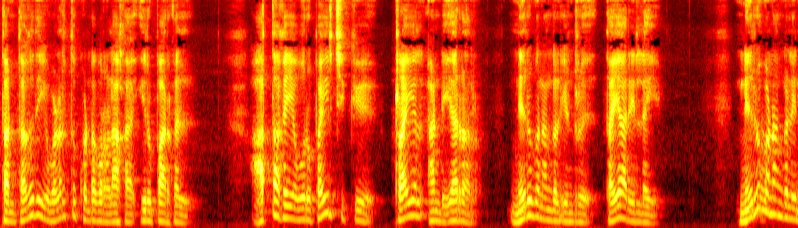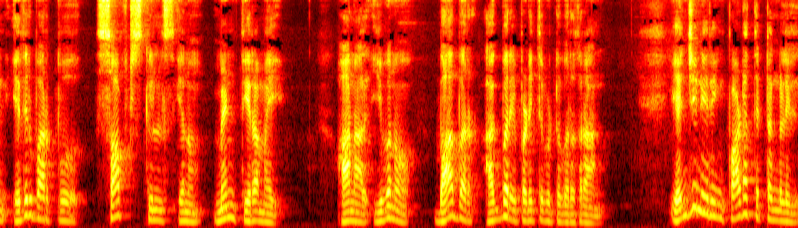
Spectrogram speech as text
தன் தகுதியை வளர்த்து கொண்டவர்களாக இருப்பார்கள். அத்தகைய ஒரு பயிற்சிக்கு ட்ரையல் அண்ட் எரர் நிறுவனங்கள் இன்று தயாரில்லை. நிறுவனங்களின் எதிர்பார்ப்பு சாஃப்ட் ஸ்கில்ஸ் எனும் மென் திறமை ஆனால் இவனோ பாபர் அக்பரை படித்துவிட்டு வருகிறான். என்ஜினியரிங் பாடத்திட்டங்களில்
